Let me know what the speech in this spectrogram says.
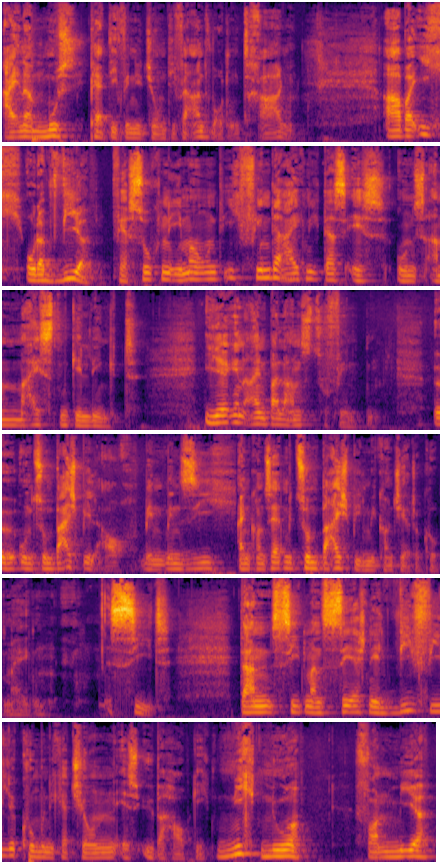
einer muss per Definition die Verantwortung tragen. Aber ich oder wir versuchen immer, und ich finde eigentlich, dass es uns am meisten gelingt, irgendein Balance zu finden. Äh, Und zum Beispiel auch, wenn, wenn Sie ein Konzert mit zum Beispiel mit Concerto Copenhagen sieht, dann sieht man sehr schnell, wie viele Kommunikationen es überhaupt gibt. Nicht nur von mir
